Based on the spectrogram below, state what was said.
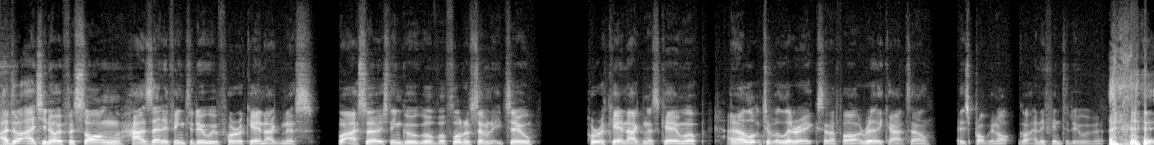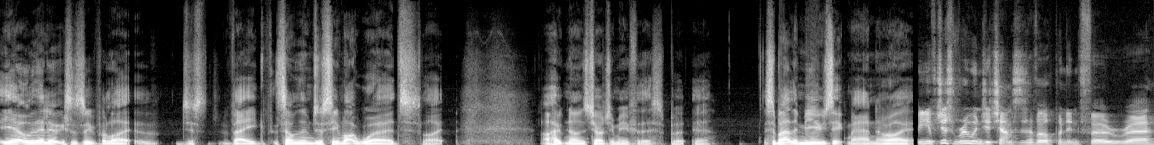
I don't actually know if a song has anything to do with Hurricane Agnes, but I searched in Google the Flood of 72, Hurricane Agnes came up, and I looked at the lyrics and I thought, I really can't tell. It's probably not got anything to do with it. yeah, all their lyrics are super like just vague. Some of them just seem like words. Like, I hope no one's judging me for this, but yeah, it's about the music, man. All right. But you've just ruined your chances of opening for uh,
